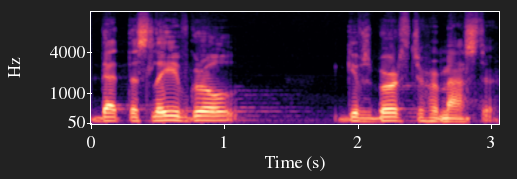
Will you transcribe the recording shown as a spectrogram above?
that the slave girl gives birth to her master.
